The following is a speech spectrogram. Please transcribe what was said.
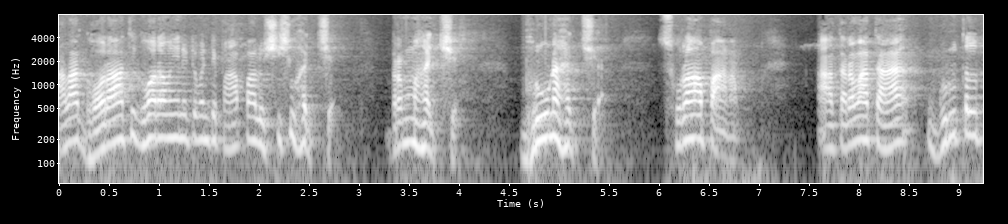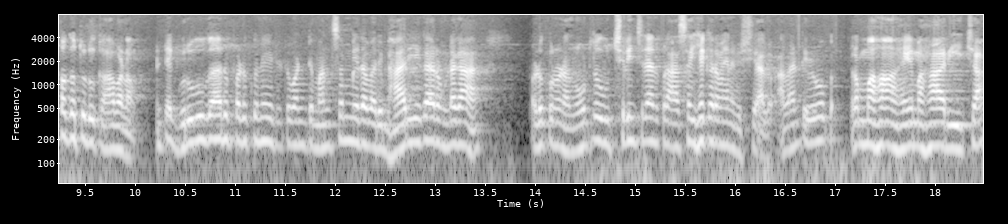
చాలా ఘోరాతి ఘోరమైనటువంటి పాపాలు శిశుహత్య బ్రహ్మహత్య భ్రూణహత్య సురాపానం. ఆ తర్వాత గురుతల్పగతుడు కావడం. అంటే గురువుగారు పడుకునేటటువంటి మంచం మీద వారి భార్య గారు ఉండగా పడుకున్న నోట్లో ఉచ్చరించడానికి అసహ్యకరమైన విషయాలు. అలాంటివి ఒక బ్రహ్మ హేమహారీచ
